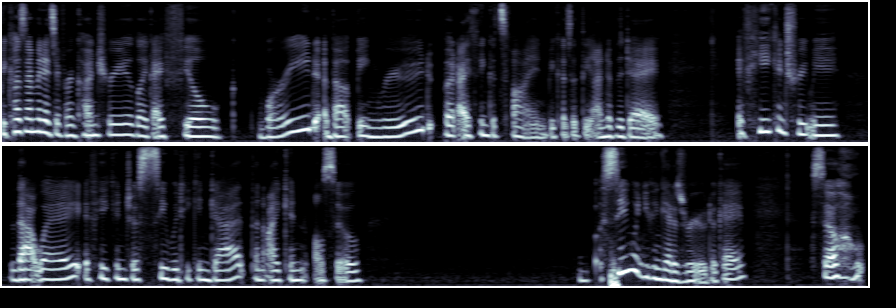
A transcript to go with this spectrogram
because I'm in a different country, like I feel worried about being rude, but I think it's fine because at the end of the day, if he can treat me that way, if he can just see what he can get, then I can also seeing what you can get is rude, okay? So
